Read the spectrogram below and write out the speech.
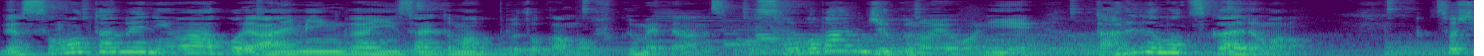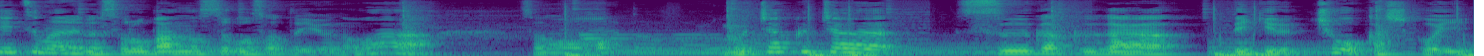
で、そのためには、こういうアイミングがインサイトマップとかも含めてなんですけど、そろばん塾のように誰でも使えるもの。そしていつもよりのそろばんの凄さというのは、その、むちゃくちゃ数学ができる超賢い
